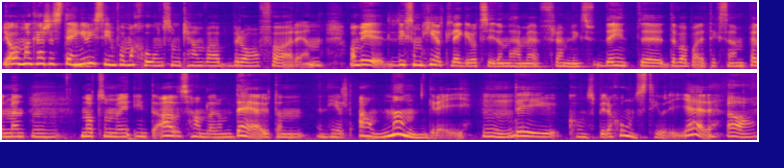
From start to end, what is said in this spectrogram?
Ja, man kanske stänger viss information som kan vara bra för en. Om vi liksom helt lägger åt sidan det här med främlings... Det, är inte, det var bara ett exempel, men mm. något som inte alls handlar om det, utan en helt annan grej. Mm. Det är ju konspirationsteorier. Ja.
